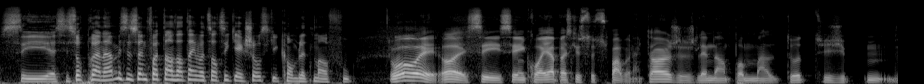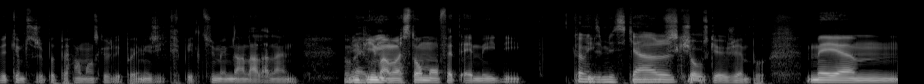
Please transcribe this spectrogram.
c'est surprenant, mais c'est ça, une fois de temps en temps, il va te sortir quelque chose qui est complètement fou. Ouais, ouais, ouais, c'est, incroyable parce que c'est un super bon acteur. Je, je l'aime dans pas mal tout. Hum, vite comme ça, j'ai pas de performance que je l'ai pas aimé. J'ai trippé dessus, même dans La La Land. Ouais, Et puis oui. Mama Stone m'ont fait aimer des Comédie musicale. c'est quelque chose que j'aime pas. Mais, euh,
